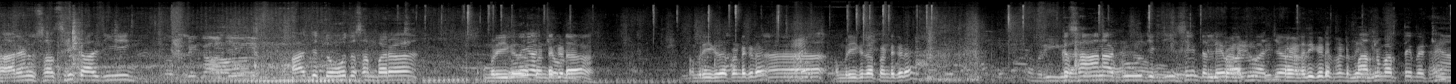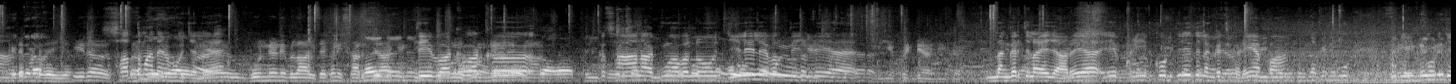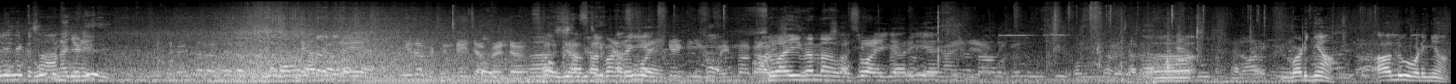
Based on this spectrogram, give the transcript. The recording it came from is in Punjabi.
ਸਾਰਿਆਂ ਨੂੰ ਸਤਿ ਸ੍ਰੀ ਅਕਾਲ ਜੀ। ਸਤਿ ਸ੍ਰੀ ਅਕਾਲ ਜੀ ਅੱਜ 2 ਦਸੰਬਰ ਅਮਰੀਕ ਦਾ ਪਿੰਡ ਕਿਹੜਾ? ਅਮਰੀਕ ਦਾ ਪਿੰਡ ਕਿਹੜਾ? ਅਮਰੀਕ ਦਾ ਪਿੰਡ ਕਿਹੜਾ? ਕਿਸਾਨ ਆਗੂ ਜਗਜੀਤ ਸਿੰਘ ਡੱਲੇਵਾਲ ਨੂੰ ਅੱਜ ਭੈਣ ਦੀ ਕਿਹੜੇ ਪਿੰਡ ਦੇ ਮਰਨ ਵਰਤੇ ਬੈਠੇ ਆ ਕਿਹੜੇ ਪਿੰਡ ਦੇ ਹੀ ਆ ਸੱਤਵਾਂ ਦਿਨ ਹੋ ਚੱਲਿਆ ਹੈ ਗੋਨਿਆਂ ਨੇ ਬਲਾਕ ਤੇ ਖਣੀ ਸਰ ਜਾ ਕੇ ਤੇ ਵੱਖ-ਵੱਖ ਕਿਸਾਨ ਆਗੂਆਂ ਵੱਲੋਂ ਜ਼ਿਲ੍ਹੇ ਲੈਵਲ ਤੇ ਜਿਹੜੇ ਆ ਇਹ ਫਿੱਡਿਆਂ ਦੀ ਤਾਂ। ਲੰਗਰ ਚਲਾਏ ਜਾ ਰਹੇ ਆ ਇਹ ਫਰੀਦਕੋਟ ਜ਼ਿਲ੍ਹੇ ਦੇ ਲੰਗਰ 'ਚ ਖੜੇ ਆ ਆਪਾਂ ਫਰੀਦਕੋਟ ਜ਼ਿਲ੍ਹੇ ਦੇ ਕਿਸਾਨ ਆ ਜਿਹੜੇ ਲੰਗਰ ਤਿਆਰ ਕਰ ਰਹੇ ਆ ਇਹਦਾ ਬਠਿੰਡੇ ਜਾ ਪਿੰਡ। ਸਬਜ਼ੀ ਬਣ ਰਹੀ ਹੈ। ਕੀ ਮਹਿਮਾ ਸਵਾਈ ਮੈਂ ਸਵਾਈ ਜਾ ਰਹੀ ਹੈ। ਵੜੀਆਂ ਆਲੂ ਵੜੀਆਂ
